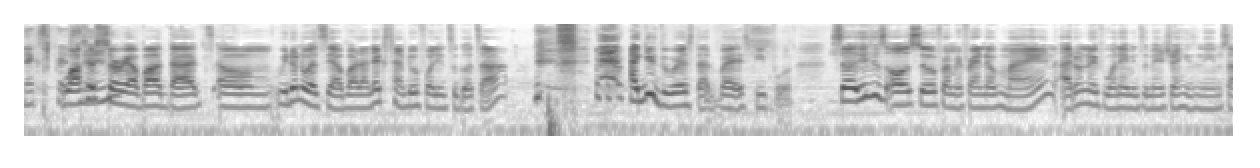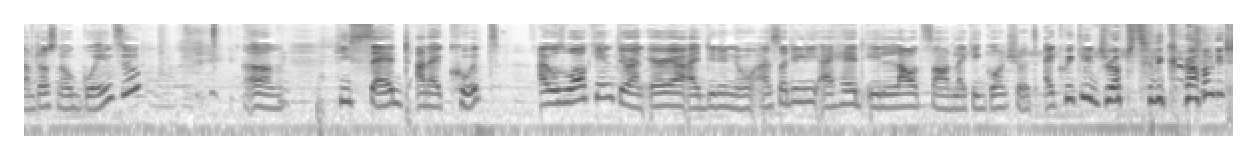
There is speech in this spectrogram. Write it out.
next person Well, so sorry about that. Um, we don't know what to say about that. Next time, don't fall into gutter. I give the worst advice, people. So this is also from a friend of mine. I don't know if you wanted me to mention his name, so I'm just not going to. Um, he said, and I quote. I was walking through an area I didn't know, and suddenly I heard a loud sound like a gunshot. I quickly dropped to the ground.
